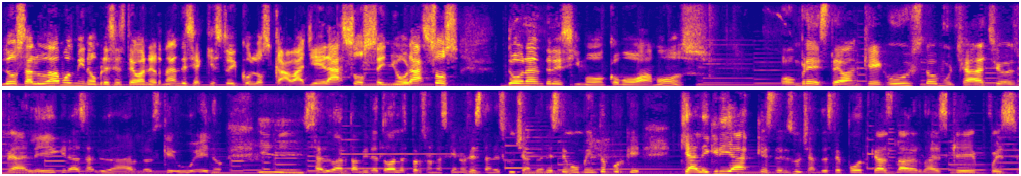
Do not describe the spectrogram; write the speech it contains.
los saludamos, mi nombre es Esteban Hernández y aquí estoy con los caballerazos, señorazos, don Andrés Simón, ¿cómo vamos? Hombre, Esteban, qué gusto, muchachos, me alegra saludarlos, qué bueno. Y saludar también a todas las personas que nos están escuchando en este momento, porque qué alegría que estén escuchando este podcast. La verdad es que, pues,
